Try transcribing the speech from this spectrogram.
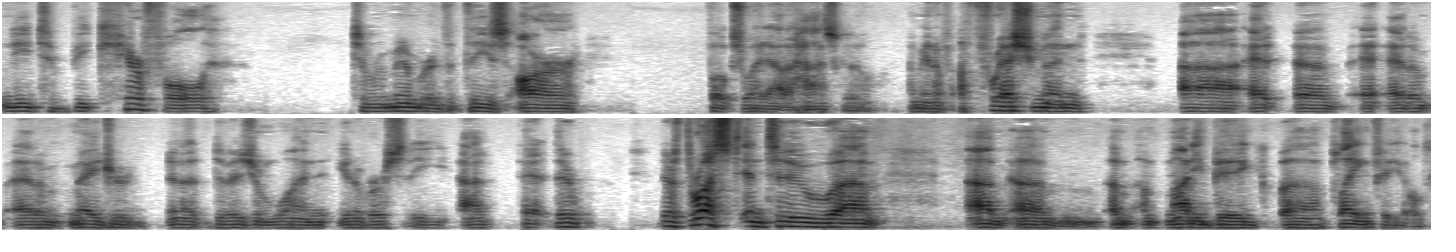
need to be careful to remember that these are folks right out of high school. I mean, a, a freshman uh, at, uh, at a at a major Division One university, they're they're thrust into um, um, um, a, a, mighty big uh, playing field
